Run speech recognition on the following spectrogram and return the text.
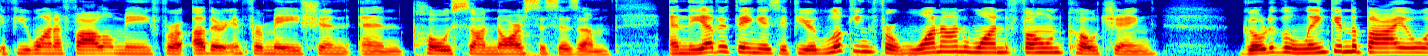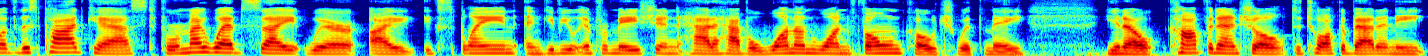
if you want to follow me for other information and posts on narcissism. And the other thing is, if you're looking for one on one phone coaching, go to the link in the bio of this podcast for my website where I explain and give you information how to have a one on one phone coach with me, you know, confidential to talk about any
